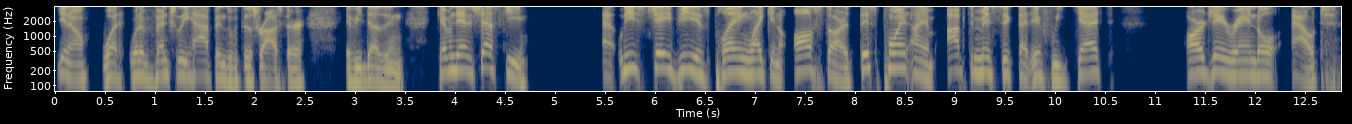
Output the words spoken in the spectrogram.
you know what what eventually happens with this roster if he doesn't. Kevin Danishevsky, at least JB is playing like an all star. At this point, I am optimistic that if we get RJ Randle out,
